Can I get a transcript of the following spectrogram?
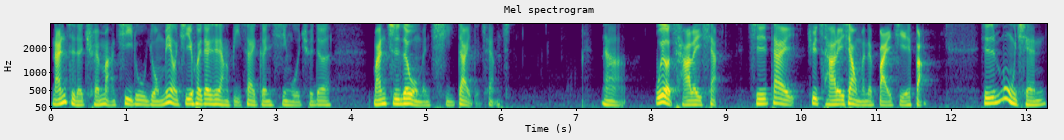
男子的全马纪录有没有机会在这场比赛更新？我觉得蛮值得我们期待的。这样子，那我有查了一下，其实在去查了一下我们的百捷榜，其实目前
